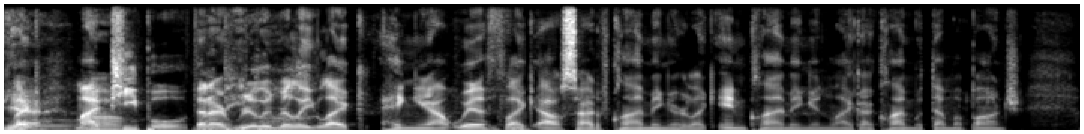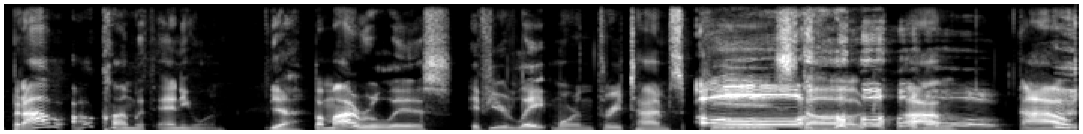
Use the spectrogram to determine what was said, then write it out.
Yeah. Like oh. my Wow. people that My I really, people. really like hanging out with, mm-hmm. like outside of climbing or like in climbing and like I climb with them a bunch. But I'll I'll climb with anyone. Yeah. But my rule is if you're late more than three times, peace, Oh! dog. I'm out.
